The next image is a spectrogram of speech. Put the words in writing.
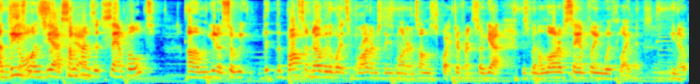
And these Songs? ones, yeah, sometimes it's sampled. Um, you know, so we, the, the bossa nova, the way it's brought into these modern songs is quite different. So yeah, there's been a lot of sampling with like, you know,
